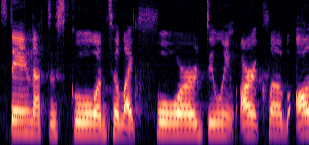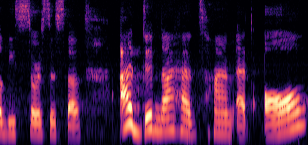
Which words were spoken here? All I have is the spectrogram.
staying after school until like four doing art club all these sorts of stuff. I did not have time at all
